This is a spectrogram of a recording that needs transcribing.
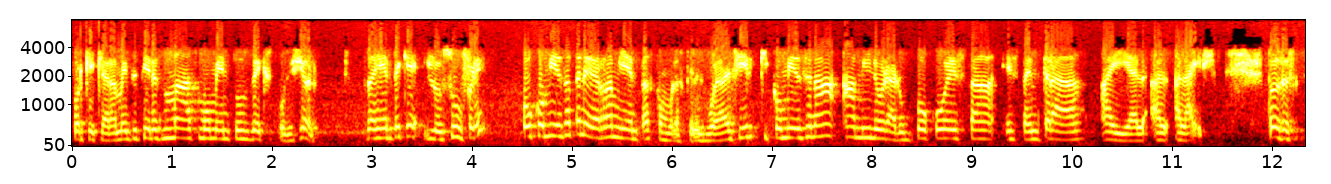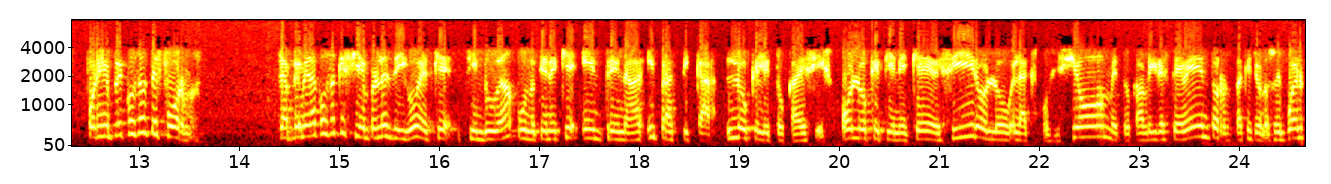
porque claramente tienes más momentos de exposición. hay gente que lo sufre o comienza a tener herramientas como las que les voy a decir que comiencen a, aminorar un poco esta, esta entrada ahí al, al, aire. Entonces, por ejemplo, hay cosas de forma. La primera cosa que siempre les digo es que sin duda uno tiene que entrenar y practicar lo que le toca decir o lo que tiene que decir o la exposición, me toca abrir este evento, resulta que yo no soy bueno,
